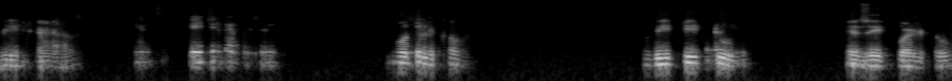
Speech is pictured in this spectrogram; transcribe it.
we have temperature. Both the to Vt2 is equal to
